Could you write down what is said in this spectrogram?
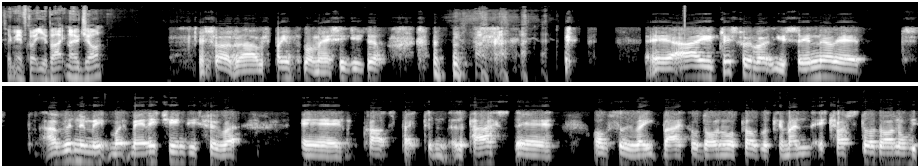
I think we've got you back now, John. Sorry, I was playing for my messages there. uh, I just for what you're saying there, uh, I wouldn't make many changes for what uh, Clarke's picked in the past. Uh, obviously, right back O'Donnell will probably come in. I trust O'Donnell. We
